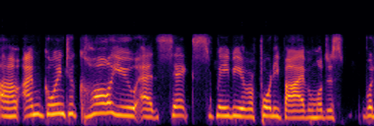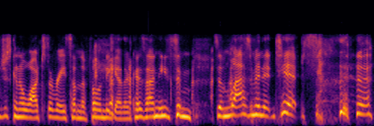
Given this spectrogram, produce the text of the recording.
Um, i'm going to call you at 6 maybe or 45 and we'll just we're just going to watch the race on the phone together because i need some some last minute tips.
